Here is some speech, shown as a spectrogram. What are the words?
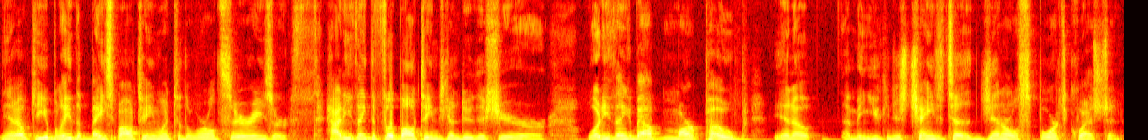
You know, can you believe the baseball team went to the World Series? Or how do you think the football team's going to do this year? Or what do you think about Mark Pope? You know, I mean, you can just change it to a general sports question.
